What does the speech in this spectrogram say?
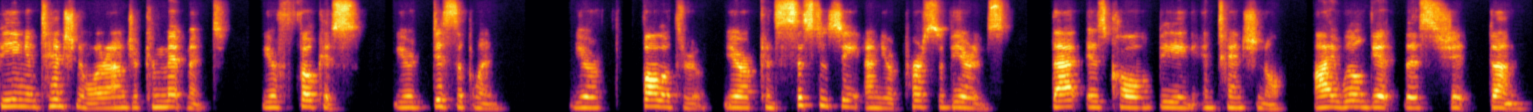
being intentional around your commitment, your focus, your discipline, your follow through, your consistency and your perseverance. That is called being intentional. I will get this shit done.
